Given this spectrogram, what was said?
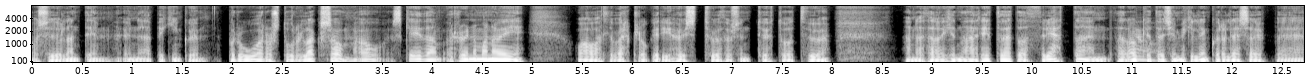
Á Suðurlandi unnið að byggingu brúar á Stóru Lagsá á skeiða Raunamannavegi og áallu verklókir í haust 2022 þannig að það, hérna, það er hittu þetta að frétta en það er ágætt að sé mikið lengur að lesa upp eh,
